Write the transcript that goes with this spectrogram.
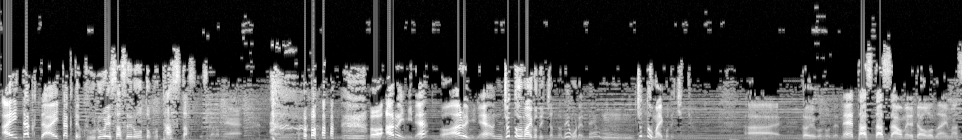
会いたくて会いたくて震えさせる男タスタスですからね。あ ある意味ね。ある意味ね。ちょっとうまいこと言っちゃったね、俺ね。うん。ちょっとうまいこと言っちゃった。はい。ということでね、タスタスさんおめでとうございます。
